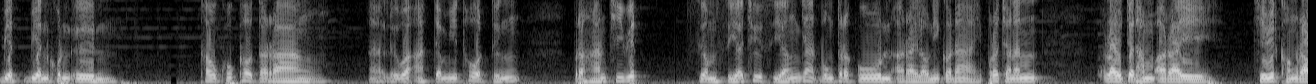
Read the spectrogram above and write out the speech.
เบียดเบียนคนอื่น เข้าคุกเข้าตาราง หรือว่าอาจจะมีโทษถึงประหารชีวิต เสื่อมเสียชื่อเสียงญาติวงศ์ตระกูลอะไรเหล่านี้ก็ได้ เพราะฉะนั้นเราจะทำอะไรชีวิตของเรา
